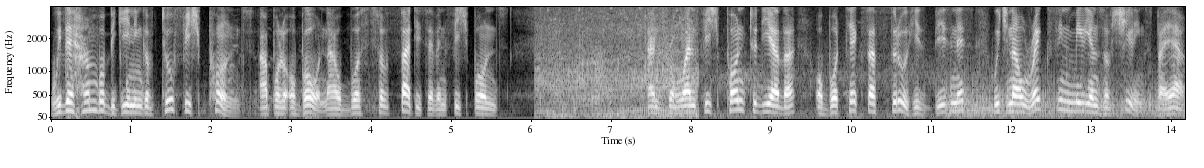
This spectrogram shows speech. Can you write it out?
With the humble beginning of two fish ponds, Apollo Obo now boasts of 37 fish ponds. And from one fish pond to the other, Obo takes us through his business, which now rakes in millions of shillings per year.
